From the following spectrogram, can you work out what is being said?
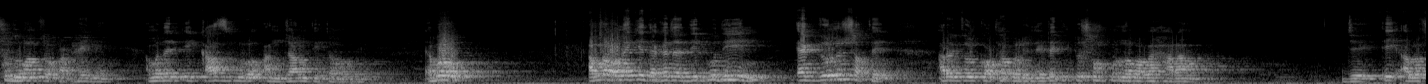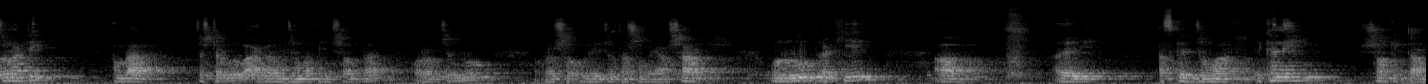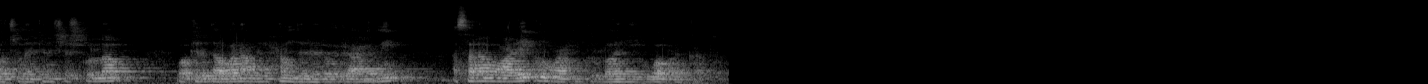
শুধুমাত্র পাঠায়নি আমাদের এই কাজগুলো আঞ্জাম দিতে হবে। এবং আমরা অনেকে দেখা যায় দীর্ঘদিন একজনের সাথে আরেকজন কথা বলেন, এটা কিন্তু সম্পূর্ণভাবে হারাম। যে এই আলোচনাটি আমরা চেষ্টা করব আগামী জমাতে ইনশাল্লাহ করার জন্য। আপনারা সকলে যথাসময়ে আসার অনুরোধ রাখিয়ে এই আজকের জমার এখানে সংক্ষিপ্ত আলোচনা এখানে শেষ করলাম। ওয়াকির দাওয়ানা আলহামদুলিল্লাহ আলমী আসসালামু আলাইকুম রহমতুল্লাহি ওবরাকাতু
